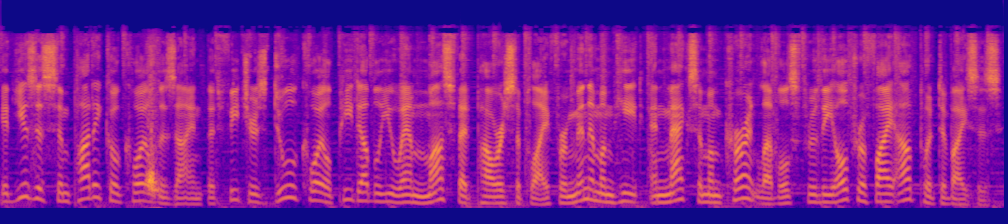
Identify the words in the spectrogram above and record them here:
It uses simpatico coil design that features dual-coil PWM MOSFET power supply for minimum heat and maximum current levels through the UltraPhi output devices.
